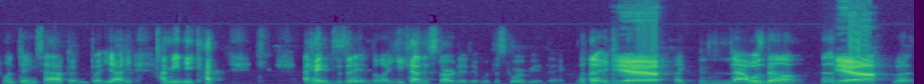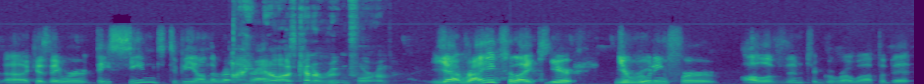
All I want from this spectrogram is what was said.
when things happen. But yeah, he, I mean, he kind. Of, I hate to say it, but like he kind of started it with the scorpion thing. like, Yeah, like that was dumb. yeah. but uh, because they were, they seemed to be on the right I track. know. I was kind of rooting for him. Yeah, right. Like you're you're rooting for all of them to grow up a bit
